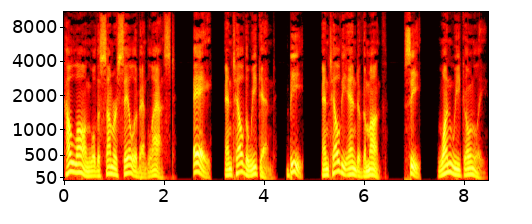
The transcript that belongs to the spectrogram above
How long will the summer sale event last? A. Until the weekend. B. Until the end of the month. C. One week only.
